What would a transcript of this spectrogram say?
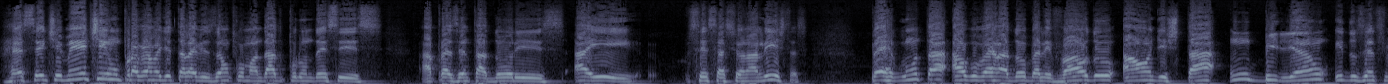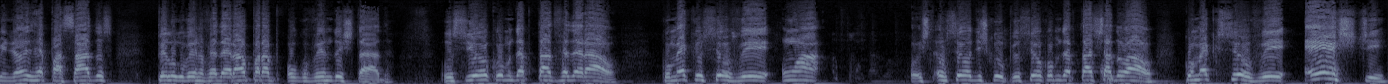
Recentemente, um programa de televisão comandado por um desses apresentadores aí sensacionalistas pergunta ao governador Belivaldo aonde está 1 bilhão e 200 milhões repassados pelo governo federal para o governo do estado. O senhor, como deputado federal, como é que o senhor vê uma o senhor, desculpe, o senhor como deputado estadual, como é que o senhor vê este,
